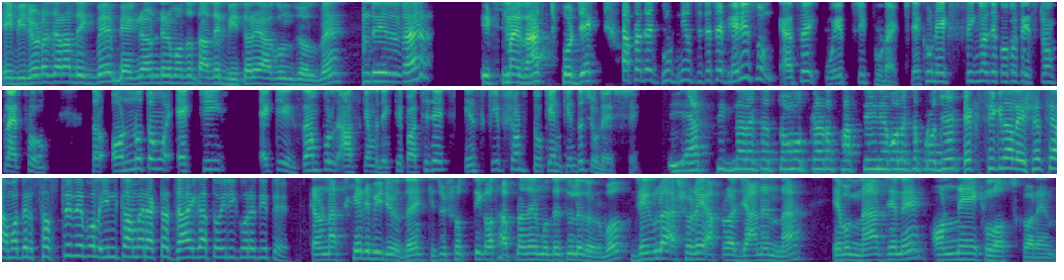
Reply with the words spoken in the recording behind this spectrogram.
এই ভিডিওটা যারা দেখবে ব্যাকগ্রাউন্ডের মতো তাদের ভিতরে আগুন জ্বলবে। it's my last project. আপনাদের গুড নিউজ দিতেছে very soon as a web three product দেখুন এক্স সিগন্যাল যে কতটা স্ট্রং প্ল্যাটফর্ম তার অন্যতম একটি একটি এক্সাম্পল আজকে আমরা দেখতে পাচ্ছি যে ইনস্ক্রিপশন টোকেন কিন্তু চলে এসেছে। এই এক সিগন্যাল একটা চমৎকার একটা সাস্টেইনেবল একটা প্রজেক্ট টেক সিগন্যাল এসেছে আমাদের সাস্টেনেবল ইনকামের একটা জায়গা তৈরি করে দিতে। কারণ আজকের ভিডিওতে কিছু সত্যি কথা আপনাদের মধ্যে তুলে ধরবো যেগুলো আসলে আপনারা জানেন না। এবং না জেনে অনেক লস করেন।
